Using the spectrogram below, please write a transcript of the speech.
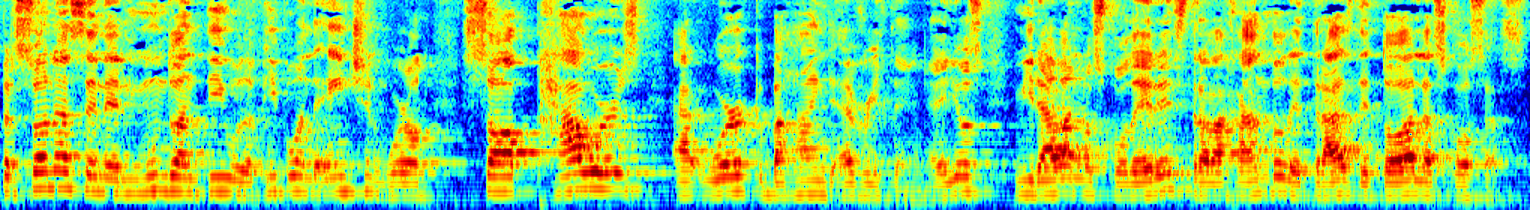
personas en el mundo antiguo, the people in the ancient world, saw powers at work behind everything. Ellos miraban los poderes trabajando detrás de todas las cosas.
